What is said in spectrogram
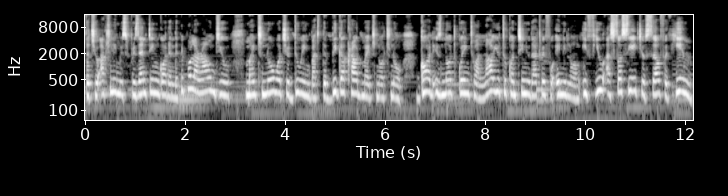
that you're actually misrepresenting God and the people around you might know what you're doing, but the bigger crowd might not know, God is not going to allow you to continue that way for any long. If you associate yourself with with Him,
